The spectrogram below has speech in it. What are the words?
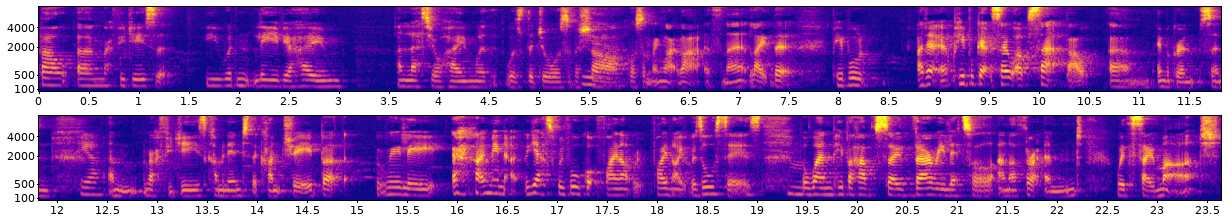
about um, refugees that you wouldn't leave your home unless your home was, was the jaws of a shark Yeah. or something like that, isn't it? Like that people, I don't know, people get so upset about um, immigrants and Yeah. um, refugees coming into the country, but really, I mean, yes, we've all got finite, finite resources, Hmm. but when people have so very little and are threatened with so much,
